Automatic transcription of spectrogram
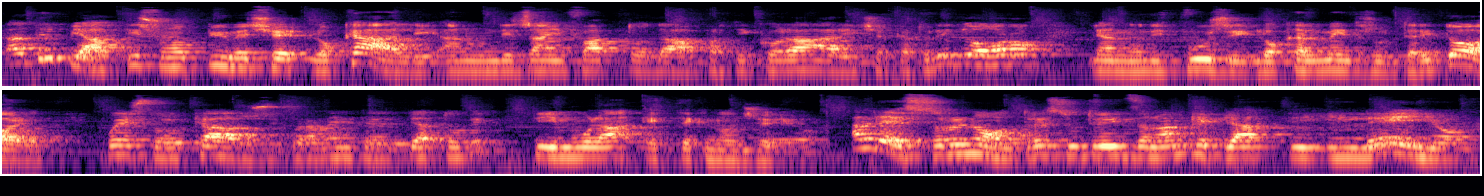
Altri piatti sono più invece locali, hanno un design fatto da particolari cercatori d'oro, li hanno diffusi localmente sul territorio. Questo è il caso sicuramente del piatto Victimula e Tecnogeo. All'estero inoltre si utilizzano anche piatti in legno.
